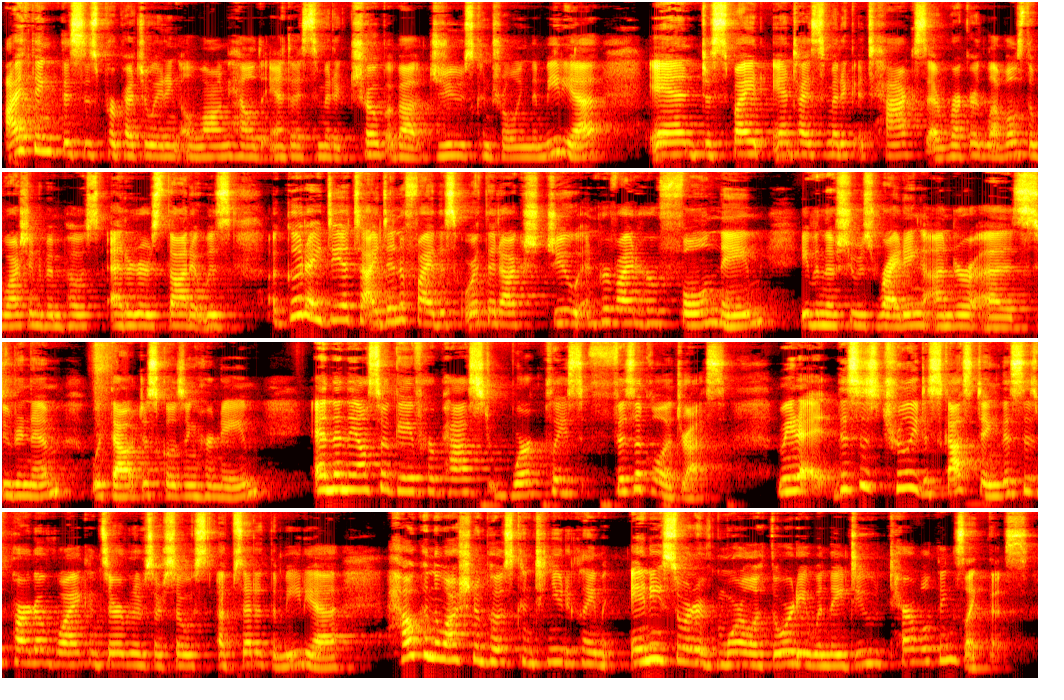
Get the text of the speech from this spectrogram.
I think this is perpetuating a long held anti Semitic trope about Jews controlling the media. And despite anti Semitic attacks at record levels, the Washington Post editors thought it was a good idea to identify this Orthodox Jew and provide her full name, even though she was writing under a pseudonym without disclosing her name. And then they also gave her past workplace physical address. I mean, this is truly disgusting. This is part of why conservatives are so upset at the media. How can the Washington Post continue to claim any sort of moral authority when they do terrible things like this?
